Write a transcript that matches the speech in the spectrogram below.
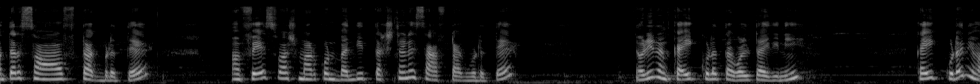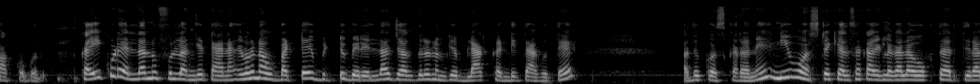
ಒಂಥರ ಸಾಫ್ಟ್ ಆಗಿಬಿಡುತ್ತೆ. ಫೇಸ್ ವಾಶ್ ಮಾಡ್ಕೊಂಡು ಬಂದಿದ್ದ ತಕ್ಷಣವೇ ಸಾಫ್ಟ್ ಆಗಿಬಿಡುತ್ತೆ. ನೋಡಿ, ನಾನು ಕೈ ಕೂಡ ತಗೊಳ್ತಾ ಇದ್ದೀನಿ. ಕೈಗೆ ಕೂಡ ನೀವು ಹಾಕ್ಕೋಬೋದು. ಕೈ ಕೂಡ ಎಲ್ಲನೂ ಫುಲ್ ಹಂಗೆ ಟ್ಯಾನ್ ಇವಾಗ ನಾವು ಬಟ್ಟೆ ಬಿಟ್ಟು ಬೇರೆ ಎಲ್ಲ ಜಾಗದಲ್ಲೂ ನಮಗೆ ಬ್ಲ್ಯಾಕ್ ಖಂಡಿತ ಆಗುತ್ತೆ. ಅದಕ್ಕೋಸ್ಕರನೇ ನೀವು ಅಷ್ಟೇ ಕೆಲಸ ಕಾರ್ಯಗಳಿಗೆಲ್ಲ ಹೋಗ್ತಾ ಇರ್ತೀರಾ,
